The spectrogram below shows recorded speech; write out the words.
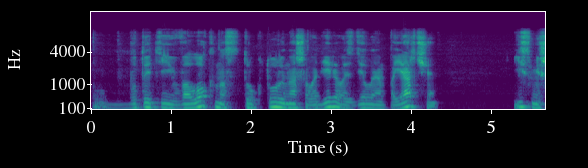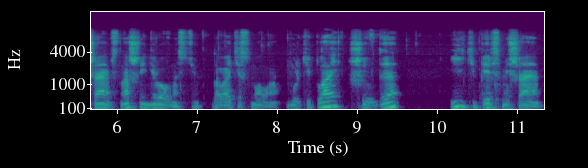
вот эти волокна структуры нашего дерева сделаем поярче. И смешаем с нашей неровностью. Давайте снова Multiply, Shift-D. И теперь смешаем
